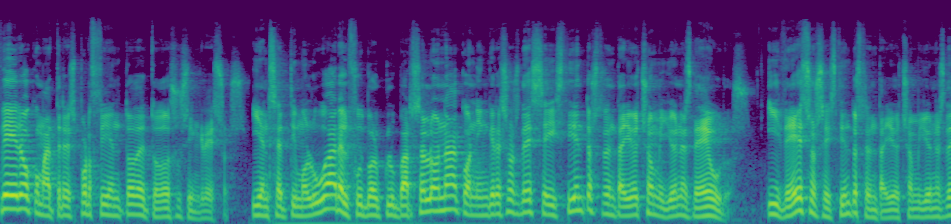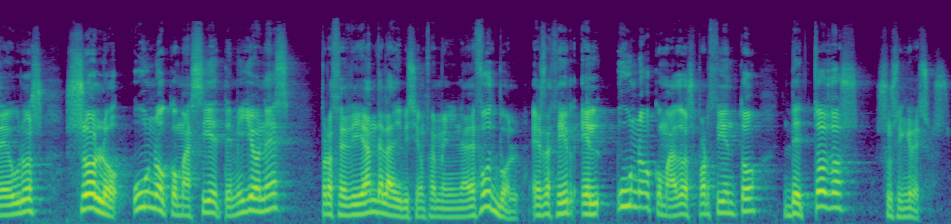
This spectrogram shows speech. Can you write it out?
0,3% de todos sus ingresos. Y en séptimo lugar, el Fútbol Club Barcelona con ingresos de 638 millones de euros. Y de esos 638 millones de euros, solo 1,7 millones procedían de la división femenina de fútbol, es decir, el 1,2% de todos sus ingresos.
